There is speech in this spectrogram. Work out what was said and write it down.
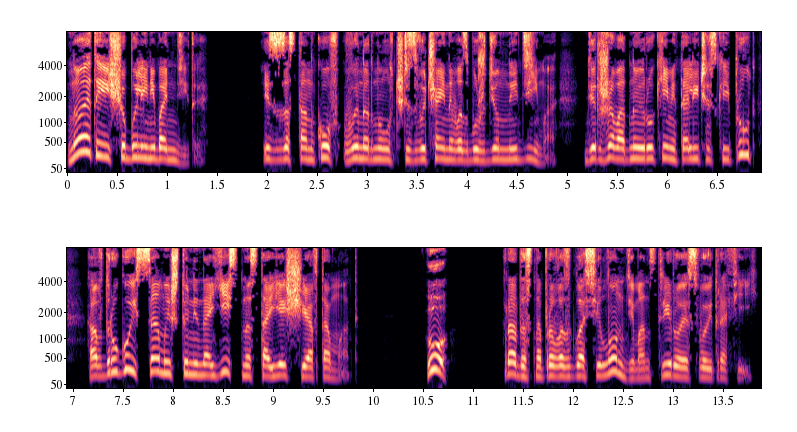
Но это еще были не бандиты. Из-за станков вынырнул чрезвычайно возбужденный Дима, держа в одной руке металлический пруд, а в другой самый что ни на есть настоящий автомат. «О!» — радостно провозгласил он, демонстрируя свой трофей.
